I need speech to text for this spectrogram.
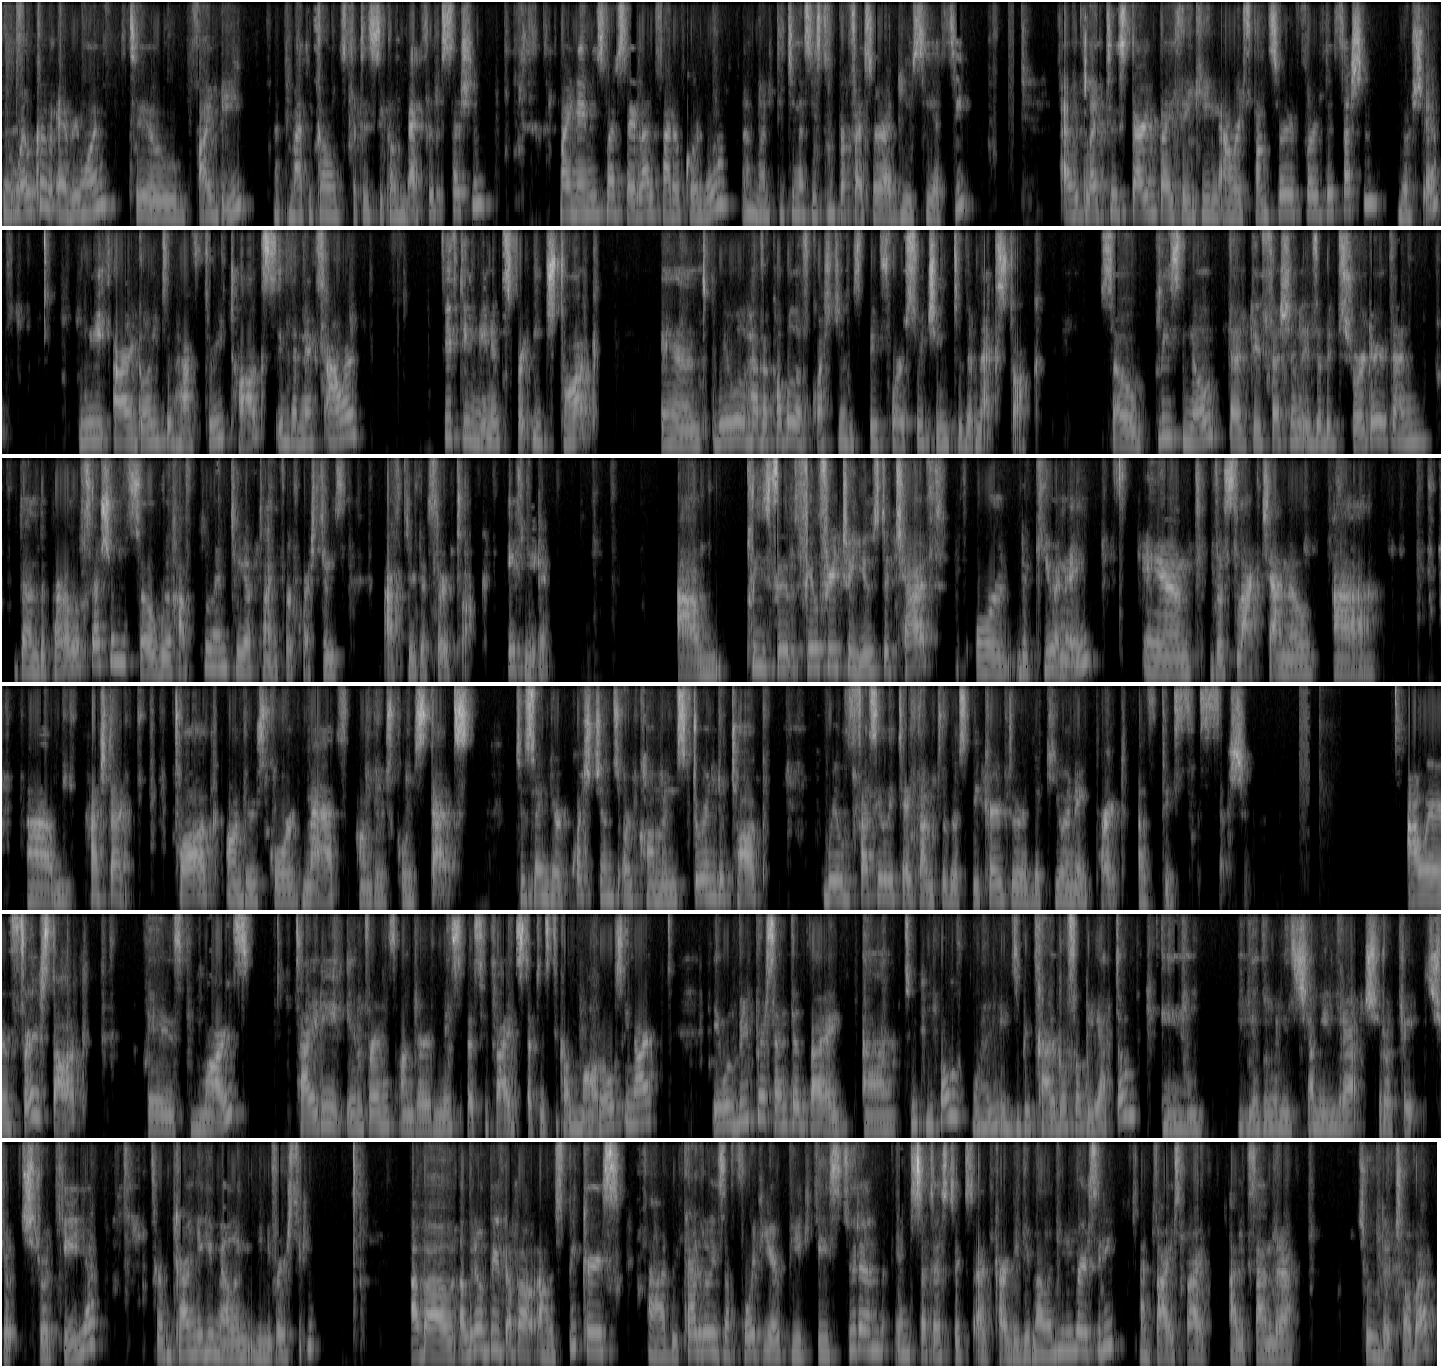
Welcome everyone to 5B, Mathematical Statistical Method session. My name is Marcela Alfaro Cordova. I'm a teaching assistant professor at UCSC. I would like to start by thanking our sponsor for this session, Rocher. We are going to have three talks in the next hour, 15 minutes for each talk, and we will have a couple of questions before switching to the next talk. So please note that this session is a bit shorter than, than the parallel session, so we'll have plenty of time for questions after the third talk, if needed. Um, please feel, feel free to use the chat or the Q&A and the Slack channel uh, um, hashtag talk underscore math underscore stats to send your questions or comments during the talk We'll facilitate them to the speaker during the Q&A part of this session. Our first talk is maars, tidy inference under misspecified statistical models in R. It will be presented by uh, two people. One is Ricardo Fogliato and the other one is Shamindra Shrotriya from Carnegie Mellon University. About a little bit about our speakers, uh, Ricardo is a fourth year PhD student in statistics at Carnegie Mellon University, advised by Alexandra Chouldechova.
